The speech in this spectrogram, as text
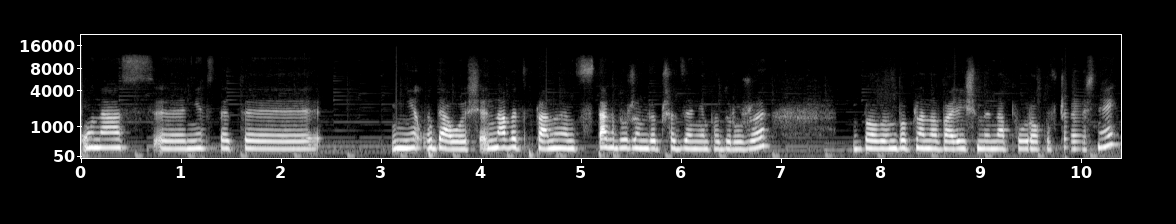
U nas y, niestety nie udało się, nawet planując z tak dużym wyprzedzeniem podróży, bo, bo planowaliśmy na pół roku wcześniej,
